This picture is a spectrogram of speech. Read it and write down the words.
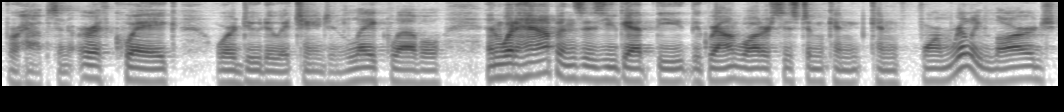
perhaps an earthquake or due to a change in lake level. And what happens is you get the, the groundwater system can, can form really large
